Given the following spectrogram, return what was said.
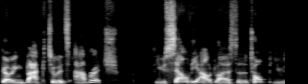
going back to its average. So you sell the outliers to the top, you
